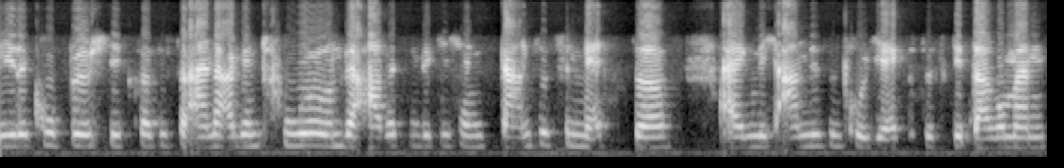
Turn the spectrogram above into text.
jede Gruppe steht quasi für eine Agentur und wir arbeiten wirklich ein ganzes Semester eigentlich an diesem Projekt. Es geht darum, ein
